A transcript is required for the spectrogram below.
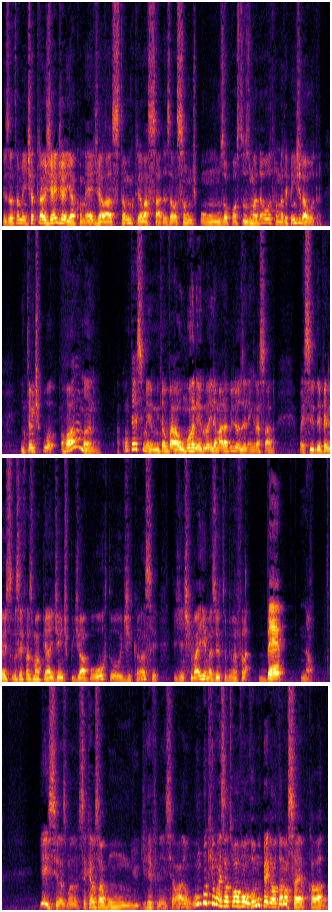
Exatamente. A tragédia e a comédia, elas estão entrelaçadas. Elas são, tipo, uns opostos uma da outra. Uma depende da outra. Então, tipo, rola, mano. Acontece mesmo. Então, vai lá. O humor negro, ele é maravilhoso. Ele é engraçado. Mas se dependendo se você faz uma piadinha, tipo, de aborto ou de câncer, tem gente que vai rir. Mas o YouTube vai falar, bé, não. E aí, Silas, mano? Você quer usar algum de, referência lá? Um pouquinho mais atual. Vamos, pegar o da nossa época lá,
